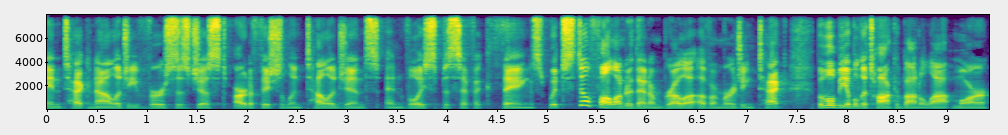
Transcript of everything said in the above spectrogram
in technology versus just artificial intelligence and voice specific things, which still fall under that umbrella of emerging tech, but we'll be able to talk about a lot more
